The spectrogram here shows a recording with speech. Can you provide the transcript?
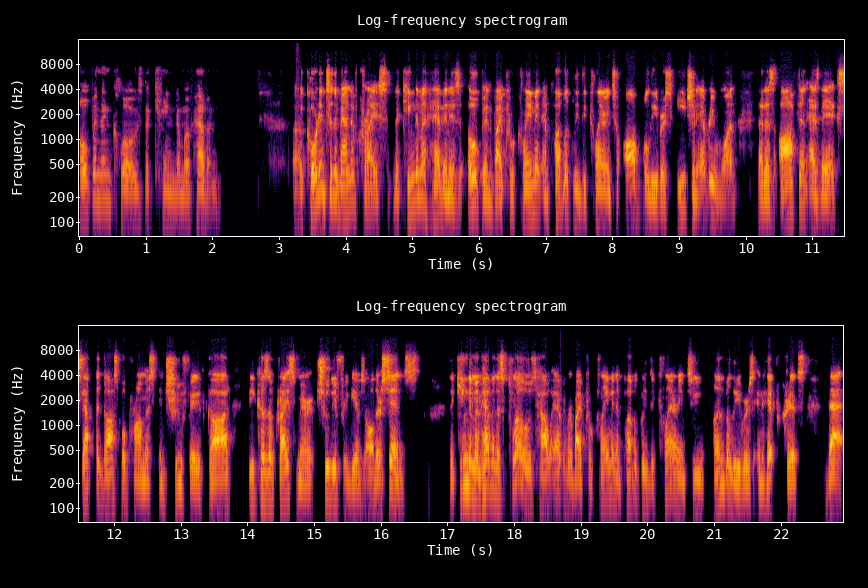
open and close the kingdom of heaven? According to the band of Christ, the kingdom of heaven is opened by proclaiming and publicly declaring to all believers, each and every one, that as often as they accept the gospel promise in true faith, God, because of Christ's merit, truly forgives all their sins. The kingdom of heaven is closed, however, by proclaiming and publicly declaring to unbelievers and hypocrites that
